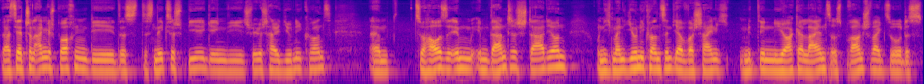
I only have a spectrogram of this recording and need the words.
Du hast jetzt schon angesprochen, die, das, das nächste Spiel gegen die Schwäbisch Hall Unicorns ähm, zu Hause im, im Dante-Stadion. Und ich meine, Unicorns sind ja wahrscheinlich mit den New Yorker Lions aus Braunschweig so das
